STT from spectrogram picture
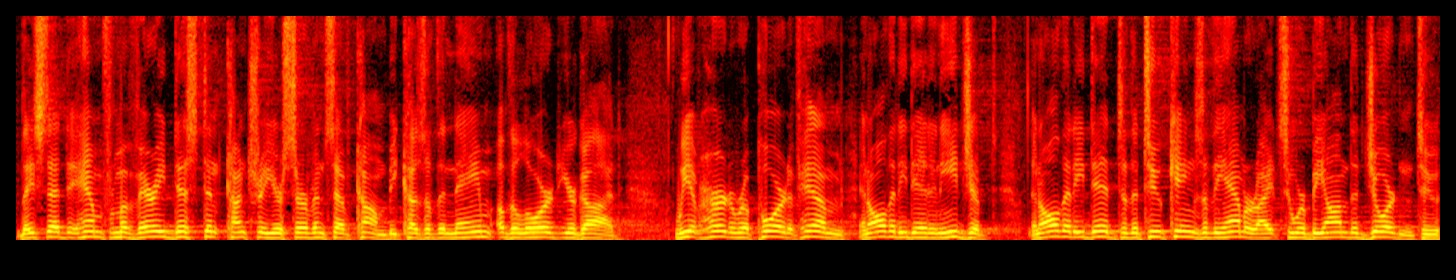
They said to him, From a very distant country your servants have come, because of the name of the Lord your God. We have heard a report of him and all that he did in Egypt, and all that he did to the two kings of the Amorites who were beyond the Jordan, to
